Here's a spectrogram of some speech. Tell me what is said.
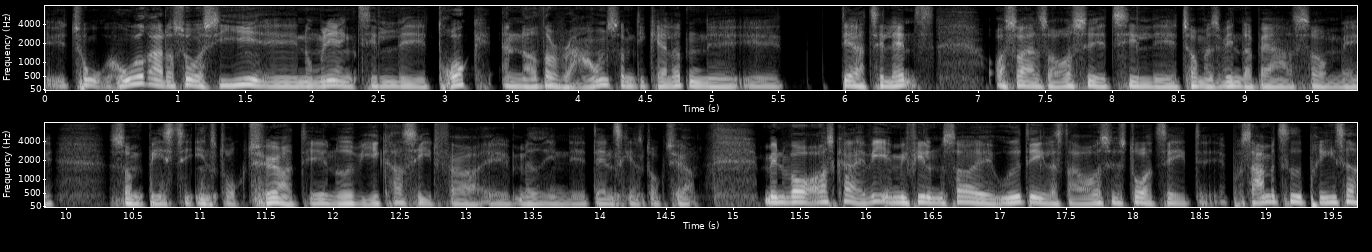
øh, to hovedretter, så at sige, øh, nominering til øh, Druk Another Round, som de kalder den øh, øh der til lands, og så altså også øh, til øh, Thomas Winterberg som, øh, som bedste instruktør. Det er noget, vi ikke har set før med en dansk instruktør. Men hvor Oscar er VM i film, så uddeles der også stort set på samme tid priser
